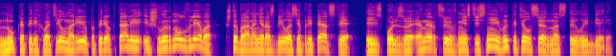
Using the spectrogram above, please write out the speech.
Нука перехватил Марию поперек талии и швырнул влево, чтобы она не разбилась о препятствие, и, используя инерцию, вместе с ней выкатился на стылый берег.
